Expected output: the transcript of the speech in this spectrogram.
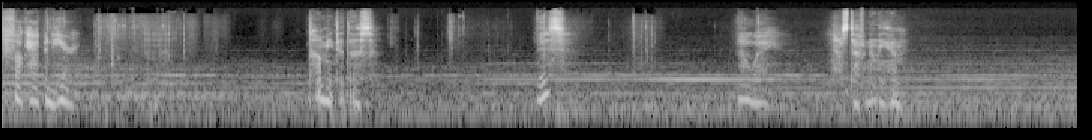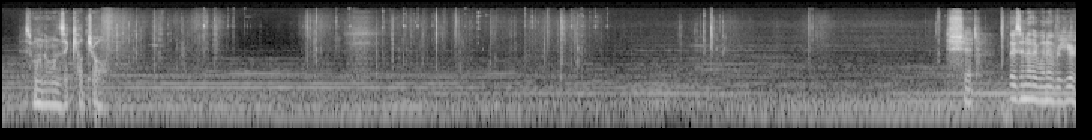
The fuck happened here? Tommy did this. This? No way. That was definitely him. He's one of the ones that killed Joel. Shit. There's another one over here.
